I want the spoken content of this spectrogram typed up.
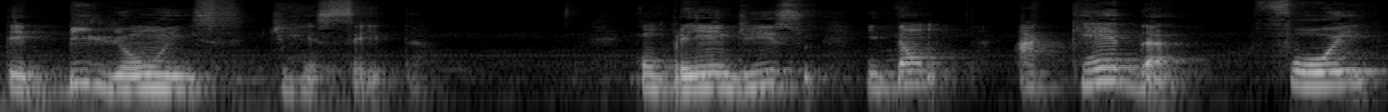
ter bilhões de receita. Compreende isso? Então, a queda foi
